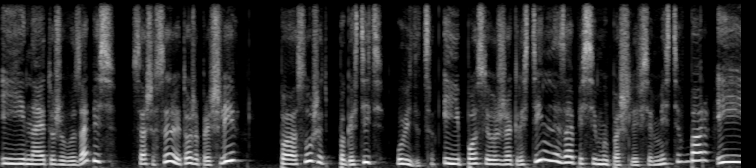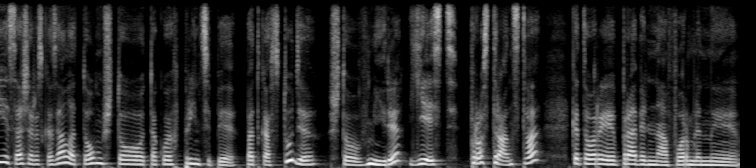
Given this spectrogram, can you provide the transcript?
И на эту живую запись Саша с Ирой тоже пришли, послушать, погостить, увидеться. И после уже Кристининой записи мы пошли все вместе в бар, и Саша рассказал о том, что такое, в принципе, подкаст-студия, что в мире есть пространства, которые правильно оформлены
